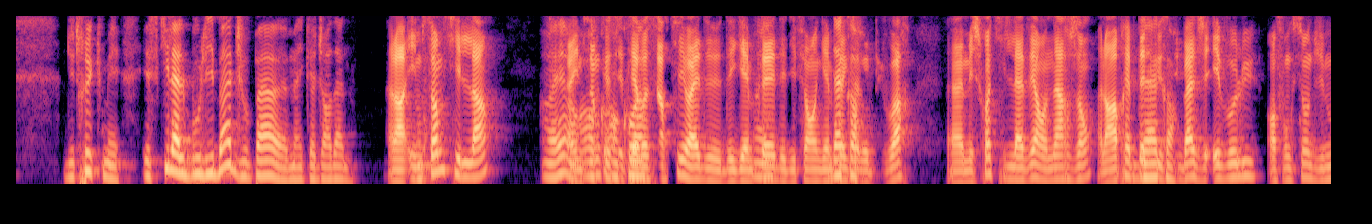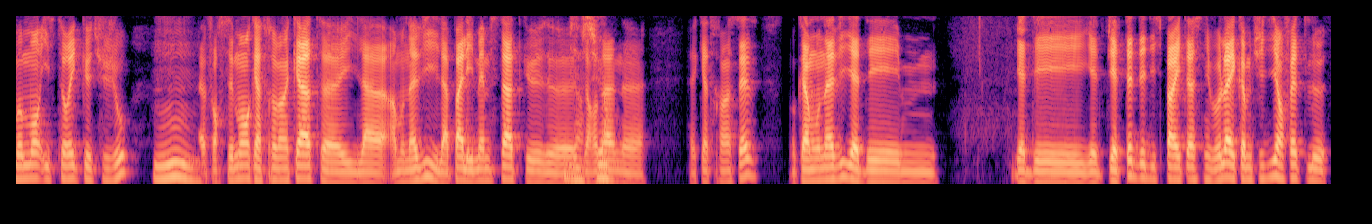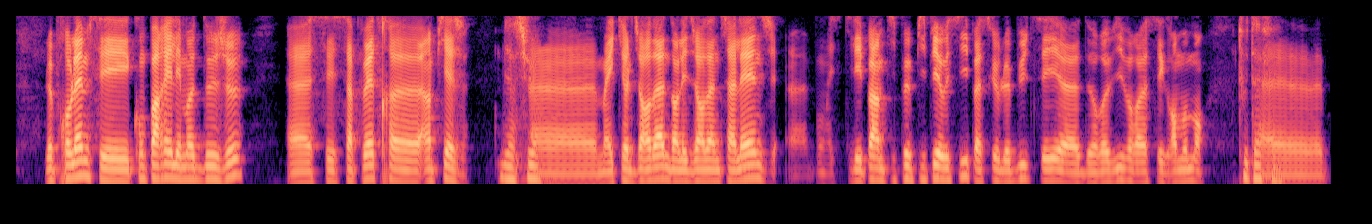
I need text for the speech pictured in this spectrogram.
du truc. Mais est-ce qu'il a le bully badge ou pas, euh, Michael Jordan? Alors, il me semble qu'il l'a. Ouais, il me semble que c'était ressorti ouais, des gameplays, des différents gameplays que j'avais pu voir. Euh, mais je crois qu'il l'avait en argent. Alors après, peut-être que ce badge évolue en fonction du moment historique que tu joues. Mmh. Euh, forcément, en 84, euh, il a, à mon avis, il n'a pas les mêmes stats que Jordan 96. Donc, à mon avis, il y a des, mmh, il y a des, il y a, peut-être des disparités à ce niveau-là. Et comme tu dis, en fait, le, le problème, c'est comparer les modes de jeu. c'est, ça peut être un piège. Bien sûr. Michael Jordan dans les Jordan Challenge, bon, est-ce qu'il n'est pas un petit peu pipé aussi parce que le but c'est de revivre ces grands moments? Tout à fait.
